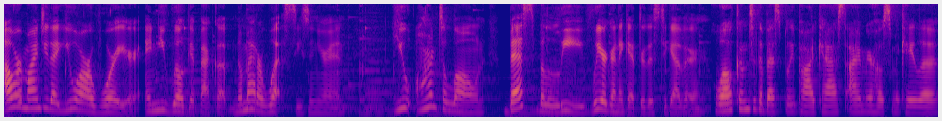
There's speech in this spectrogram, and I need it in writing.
I'll remind you that you are a warrior and you will get back up no matter what season you're in. You aren't alone. Best believe we are going to get through this together. Welcome to the Best Believe podcast. I'm your host, Mikaela,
